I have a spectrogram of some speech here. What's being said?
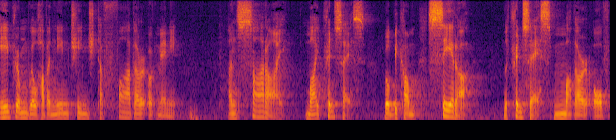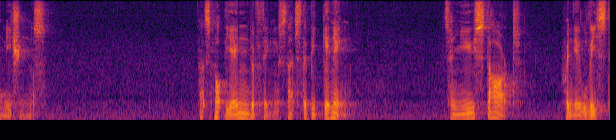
Abram will have a name changed to father of many, and Sarai, my princess, will become Sarah, the princess, mother of nations. That's not the end of things, that's the beginning. It's a new start when they least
